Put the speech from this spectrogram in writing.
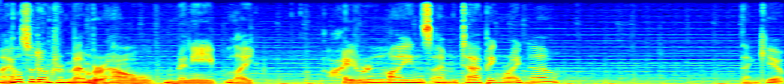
I also don't remember how many, like, iron mines I'm tapping right now. Thank you.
